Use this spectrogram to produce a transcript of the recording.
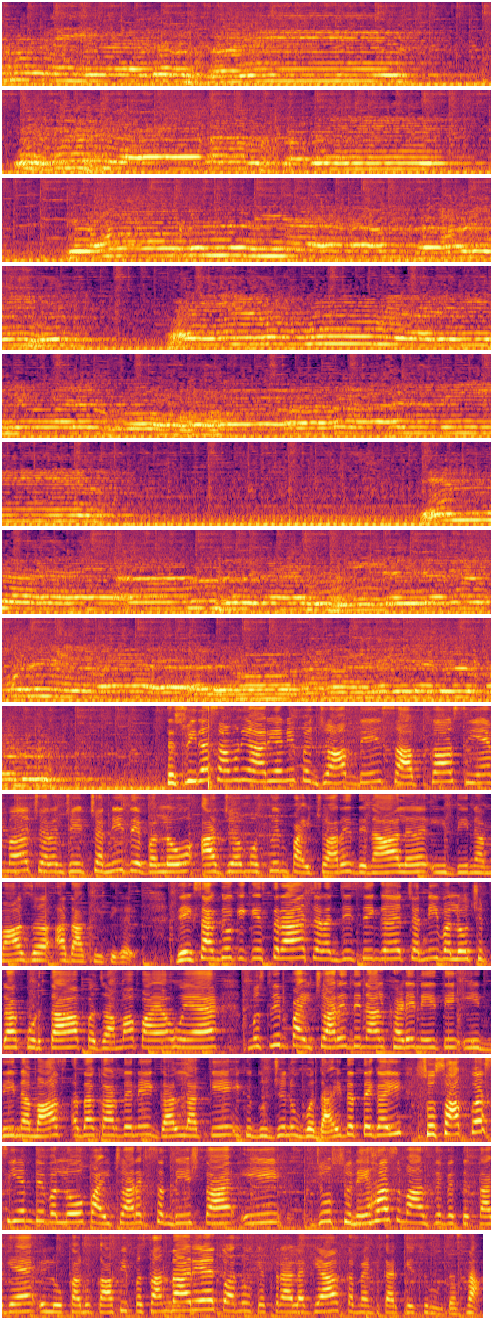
ਤਸਵੀਰਾਂ ਸਾਹਮਣੇ ਆ ਰਹੀਆਂ ਨੇ ਪੰਜਾਬ ਦੇ ਸਾਬਕਾ ਸੀਐਮ ਚਰਨਜੀਤ ਚੰਨੀ ਦੇ ਵੱਲੋਂ ਅੱਜ ਮੁਸਲਿਮ ਭਾਈਚਾਰੇ ਦੇ ਨਾਲ ਈਦ ਦੀ ਨਮਾਜ਼ ਅਦਾ ਕੀਤੀ ਗਈ। ਦੇਖ ਸਕਦੇ ਹੋ ਕਿ ਕਿਸ ਤਰ੍ਹਾਂ ਚਰਨਜੀਤ ਸਿੰਘ ਚੰਨੀ ਵੱਲੋਂ ਚਿੱਟਾ ਕੁੜਤਾ ਪਜਾਮਾ ਪਾਇਆ ਹੋਇਆ ਹੈ। ਮੁਸਲਿਮ ਭਾਈਚਾਰੇ ਦੇ ਨਾਲ ਖੜੇ ਨੇ ਤੇ ਈਦ ਦੀ ਨਮਾਜ਼ ਅਦਾ ਕਰਦੇ ਨੇ। ਗੱਲ ਲੱਗ ਕੇ ਇੱਕ ਦੂਜੇ ਨੂੰ ਵਧਾਈ ਦਿੱਤੇ ਗਈ। ਸੋ ਸਾਬਕਾ ਸੀਐਮ ਦੇ ਵੱਲੋਂ ਭਾਈਚਾਰਕ ਸੰਦੇਸ਼ ਦਾ ਇਹ ਜੋ ਸੁਨੇਹਾ ਸਮਾਜ ਦੇ ਵਿੱਚ ਦਿੱਤਾ ਗਿਆ ਹੈ, ਇਹ ਲੋਕਾਂ ਨੂੰ ਕਾਫੀ ਪਸੰਦ ਆ ਰਿਹਾ ਹੈ। ਤੁਹਾਨੂੰ ਕਿਸ ਤਰ੍ਹਾਂ ਲੱਗਿਆ? ਕਮੈਂਟ ਕਰਕੇ ਜ਼ਰੂਰ ਦੱਸਣਾ।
